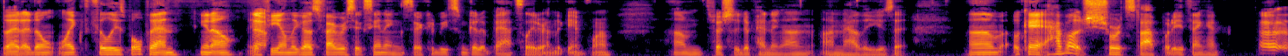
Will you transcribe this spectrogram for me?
but I don't like the Phillies bullpen. You know, No. if he only goes five or six innings, there could be some good at bats later in the game for him, um, especially depending on on how they use it. Um, okay, how about shortstop? What are you thinking? Uh,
